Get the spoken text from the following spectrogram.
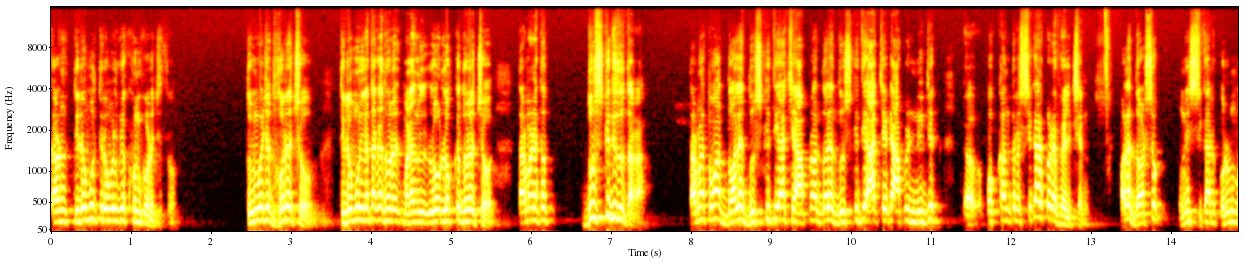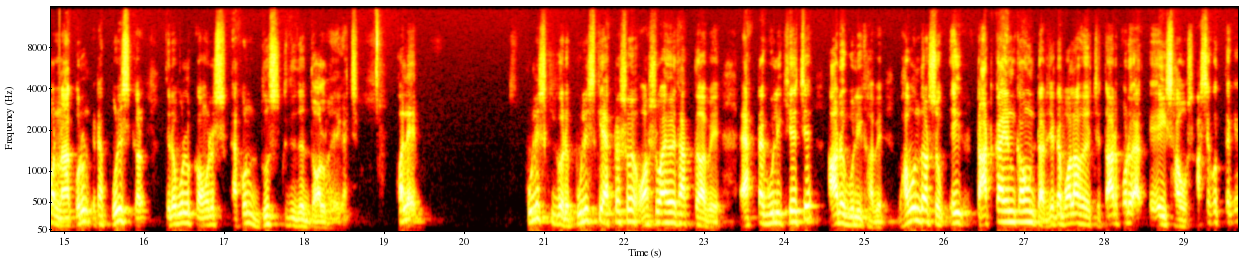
কারণ তৃণমূল তৃণমূলকে খুন করেছে তো। তুমি বলছো ধরেছো, তৃণমূল নেতাকে ধরে মানে লোককে ধরেছো। তার মানে তো দুষ্কৃতি তো তারা। তার মানে তোমার দলে দুষ্কৃতি আছে, আপনার দলে দুষ্কৃতি আছে, এটা আপনি নিজে পক্ষান্তরে স্বীকার করে ফেলছেন। ফলে দর্শক উনি স্বীকার করুন বা না করুন, এটা পরিষ্কার, তৃণমূল কংগ্রেস এখন দুষ্কৃতীদের দল হয়ে গেছে। ফলে পুলিশ কি করে? পুলিশকে একটা সময় অসহায় হয়ে থাকতে হবে। একটা গুলি খেয়েছে, আরও গুলি খাবে। ভাবুন দর্শক, এই টাটকা এনকাউন্টার যেটা বলা হয়েছে, তারপরে এই সাহস আসে থেকে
